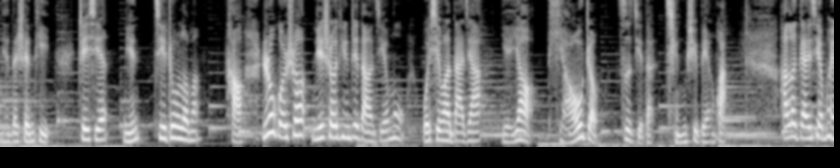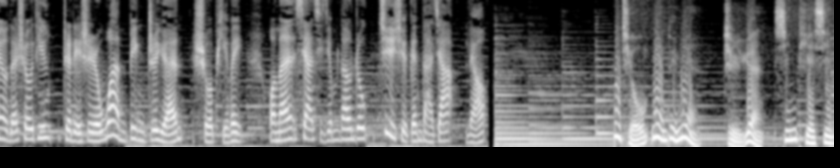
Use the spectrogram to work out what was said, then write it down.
您的身体。这些您记住了吗？好，如果说您收听这档节目，我希望大家也要调整自己的情绪变化。好了，感谢朋友的收听，这里是万病之源说脾胃，我们下期节目当中继续跟大家聊。不求面对面，只愿心贴心。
